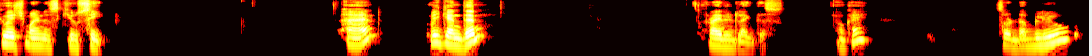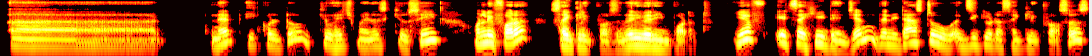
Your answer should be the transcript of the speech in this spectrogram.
QH minus QC and we can then write it like this. Okay. So, W uh, net equal to QH minus QC only for a cyclic process very very important. If it is a heat engine then it has to execute a cyclic process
